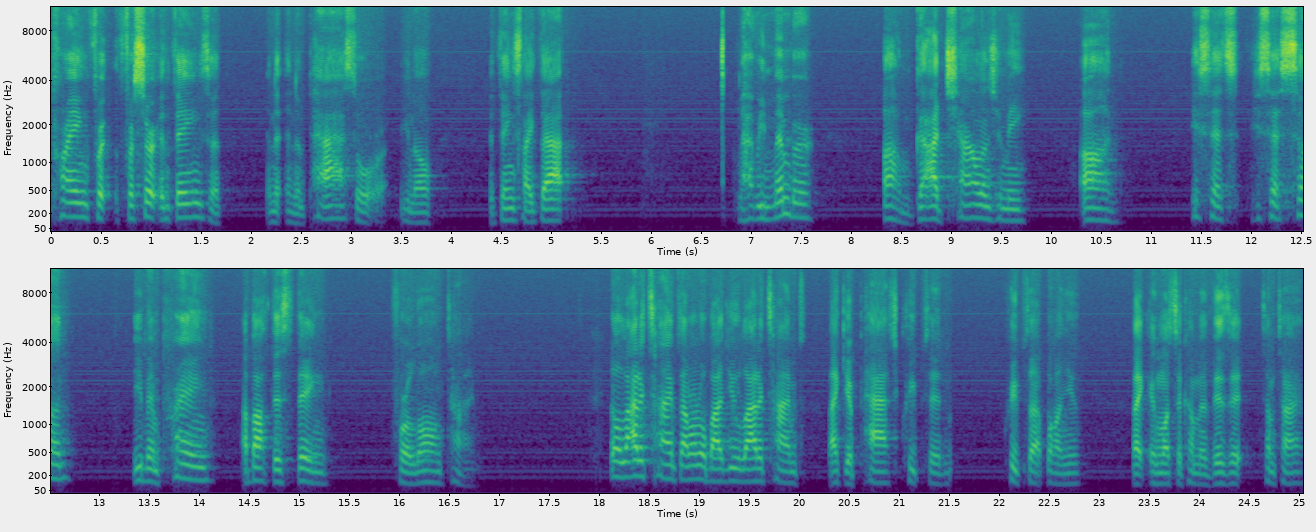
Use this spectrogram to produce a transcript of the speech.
praying for, for certain things in, in, the, in the past or, you know, things like that. I remember um, God challenging me on, he says, he says, son, you've been praying about this thing for a long time. You know, a lot of times, I don't know about you, a lot of times, like your past creeps in, creeps up on you, like, and wants to come and visit sometime.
